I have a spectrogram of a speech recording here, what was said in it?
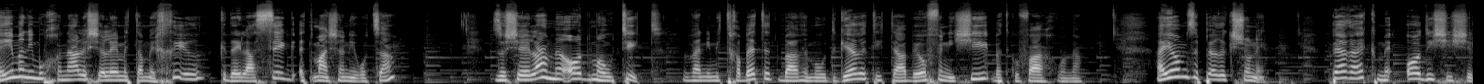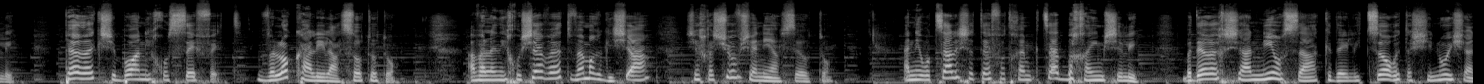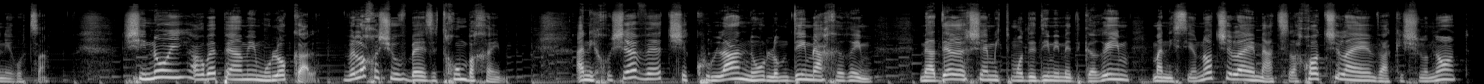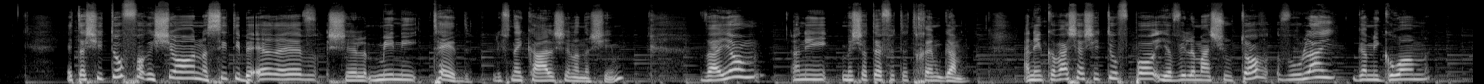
האם אני מוכנה לשלם את המחיר כדי להשיג את מה שאני רוצה? זו שאלה מאוד מהותית, ואני מתחבטת בה ומאותגרת איתה באופן אישי בתקופה האחרונה. היום זה פרק שונה. פרק מאוד אישי שלי. פרק שבו אני חושפת, ולא קל לי לעשות אותו. אבל אני חושבת ומרגישה שחשוב שאני אעשה אותו. אני רוצה לשתף אתכם קצת בחיים שלי, בדרך שאני עושה כדי ליצור את השינוי שאני רוצה. שינוי הרבה פעמים הוא לא קל, ולא חשוב באיזה תחום בחיים. אני חושבת שכולנו לומדים מאחרים, מהדרך שהם מתמודדים עם אתגרים, מהניסיונות שלהם, מההצלחות שלהם והכישלונות. את השיתוף הראשון עשיתי בערב של מיני TED, לפני קהל של אנשים, והיום אני משתפת אתכם גם. אני מקווה שהשיתוף פה יביא למשהו טוב, ואולי גם יגרום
